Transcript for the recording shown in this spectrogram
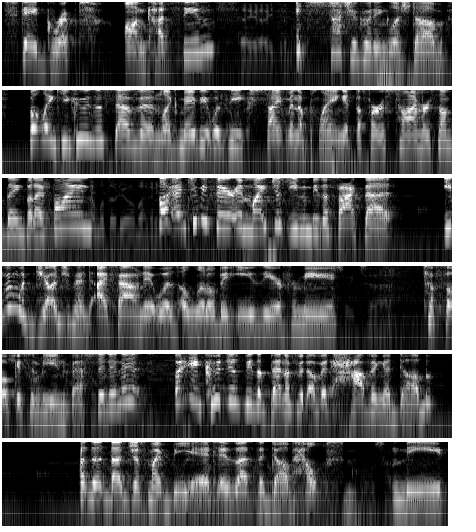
stay gripped on cutscenes. It's such a good English dub. But like Yakuza 7, like maybe it was the excitement of playing it the first time or something, but I find Fuck, to be fair, it might just even be the fact that even with Judgment, I found it was a little bit easier for me to focus and be invested in it. But it could just be the benefit of it having a dub. That, that just might be it, is that the dub helps me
